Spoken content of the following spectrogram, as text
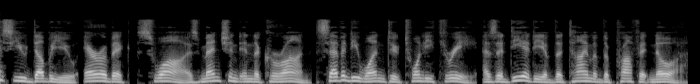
Suw Arabic, Swa is mentioned in the Quran 71 as a deity of the time of the prophet Noah.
